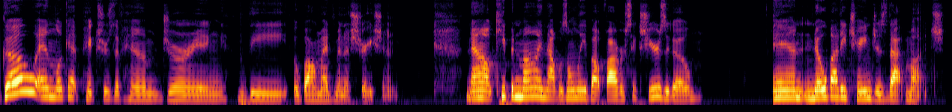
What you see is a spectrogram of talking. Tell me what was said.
Go and look at pictures of him during the Obama administration. Now, keep in mind that was only about five or six years ago, and nobody changes that much.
